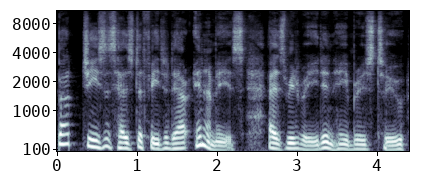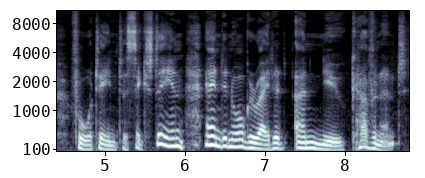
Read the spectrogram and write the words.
But Jesus has defeated our enemies, as we read in Hebrews 2 14 to 16, and inaugurated a new covenant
